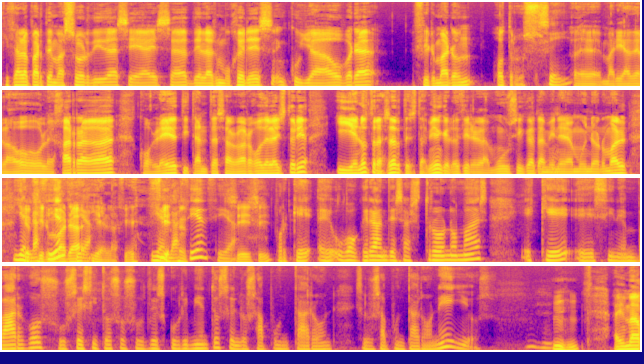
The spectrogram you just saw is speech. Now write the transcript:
Quizá la parte más sórdida sea esa de las mujeres cuya obra firmaron otros. Sí. Eh, María de la O Lejárraga, Colette y tantas a lo largo de la historia. Y en otras artes también, quiero decir, en la música también era muy normal Y que firmara. ciencia. Y en la ciencia. y en la ciencia, Sí, sí. porque eh, hubo grandes astrónomas eh, que, eh, sin embargo, sus éxitos o sus descubrimientos se los apuntaron, se los apuntaron ellos. Ujú. A mí me ha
